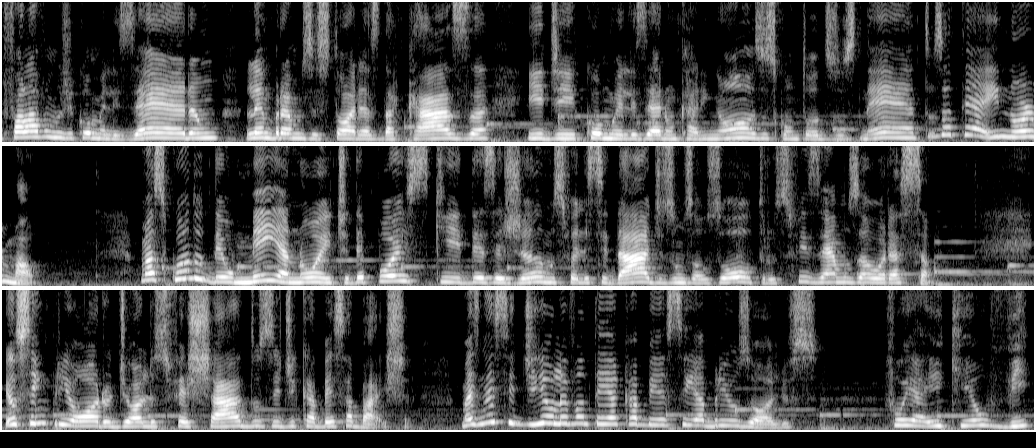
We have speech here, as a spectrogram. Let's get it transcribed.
falávamos de como eles eram, lembramos histórias da casa e de como eles eram carinhosos com todos os netos, até aí normal. Mas quando deu meia-noite, depois que desejamos felicidades uns aos outros, fizemos a oração. Eu sempre oro de olhos fechados e de cabeça baixa, mas nesse dia eu levantei a cabeça e abri os olhos. Foi aí que eu vi.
